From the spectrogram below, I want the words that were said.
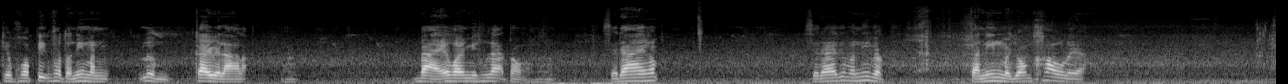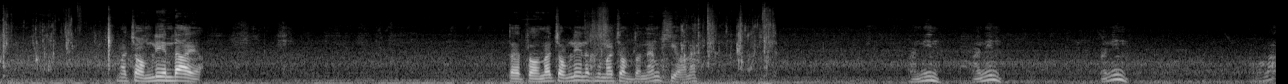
เก็บหัวปิกเพราะตอนนี้มันเริ่มใกล้เวลาละบ่ายเอาไว้มีธุระต่อเสียดายครับ เสียดายที่มันนี่แบบปลานินมายอมเข้าเลยอะมาจอมเล่นได้อะแต่ตอนมาจอมเล่นก็คือมาจอมตอนน้ำเขียวนะอันนินอันนินอันนินเอาละ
